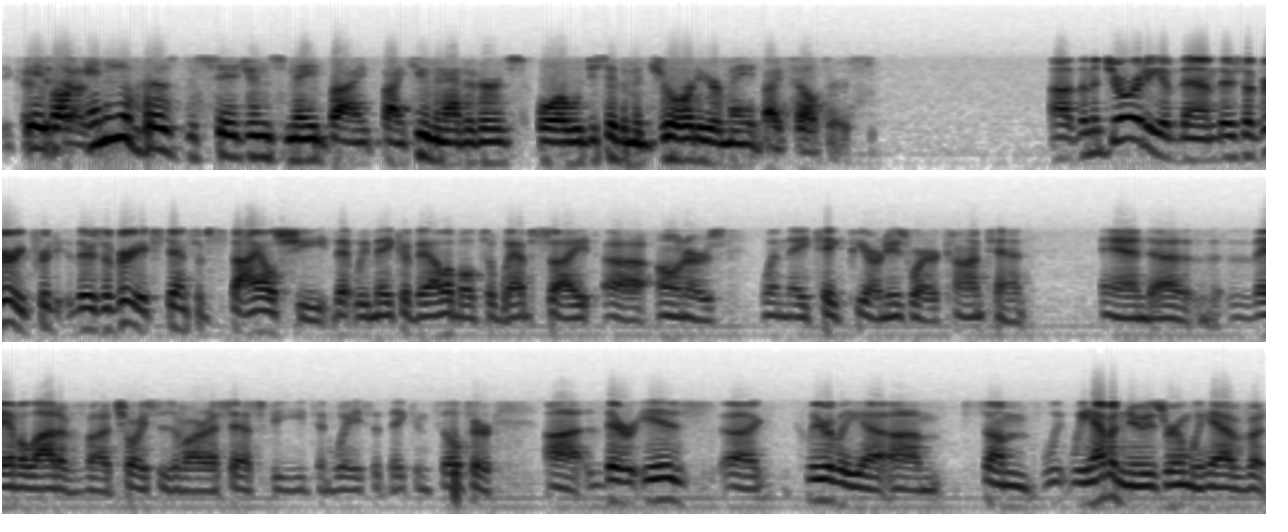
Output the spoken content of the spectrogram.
Because Dave, are any of those decisions made by, by human editors, or would you say the majority are made by filters? Uh, the majority of them, there's a very pretty, there's a very extensive style sheet that we make available to website uh, owners when they take PR Newswire content, and uh, they have a lot of uh, choices of RSS feeds and ways that they can filter. Uh, there is uh, clearly um, some. We, we, have a newsroom. We have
